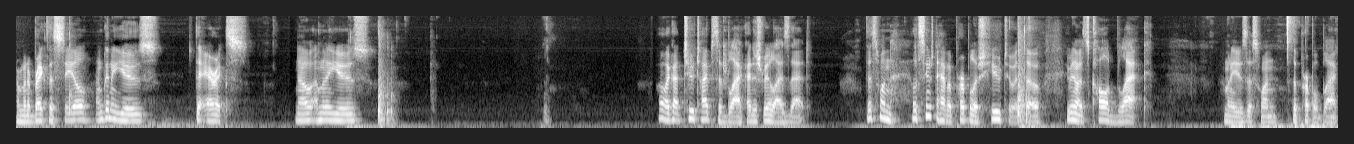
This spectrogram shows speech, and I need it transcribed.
I'm to break the seal. I'm to use the Eric's. No, I'm to use. Oh, I got two types of black. I just realized that. This one seems to have a purplish hue to it, though, even though it's called black. I'm going to use this one, the purple black.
